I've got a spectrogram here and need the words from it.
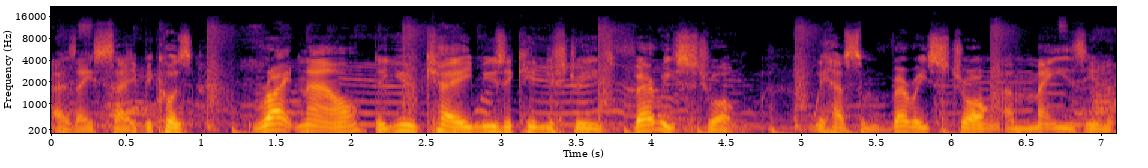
as they say. Because right now, the UK music industry is very strong. We have some very strong, amazing,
